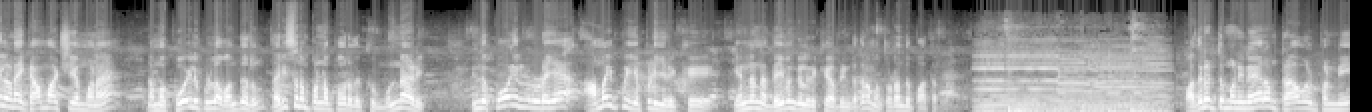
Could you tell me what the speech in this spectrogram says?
மூங்கிலணை காமாட்சி அம்மனை நம்ம கோயிலுக்குள்ளே வந்ததும் தரிசனம் பண்ண போகிறதுக்கு முன்னாடி இந்த கோயில்களுடைய அமைப்பு எப்படி இருக்குது என்னென்ன தெய்வங்கள் இருக்குது அப்படின்றத நம்ம தொடர்ந்து பார்த்துடலாம். பதினெட்டு மணி நேரம் ட்ராவல் பண்ணி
